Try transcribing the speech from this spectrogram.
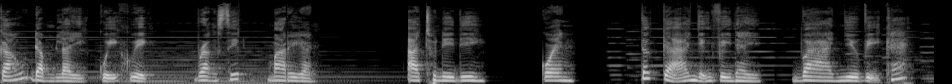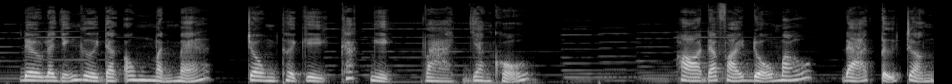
Cáo đầm lầy quỷ quyệt Francis Marion, Anthony Dean, Quen, tất cả những vị này và nhiều vị khác đều là những người đàn ông mạnh mẽ trong thời kỳ khắc nghiệt và gian khổ. Họ đã phải đổ máu, đã tử trận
